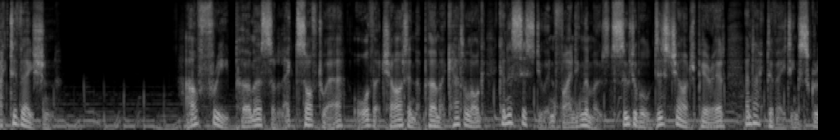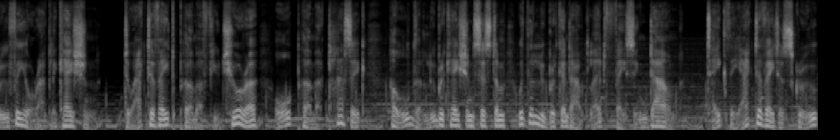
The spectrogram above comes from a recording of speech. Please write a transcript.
Activation. Our free Perma Select software or the chart in the Perma catalogue can assist you in finding the most suitable discharge period and activating screw for your application. To activate Perma Futura or Perma Classic, hold the lubrication system with the lubricant outlet facing down. Take the activator screw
